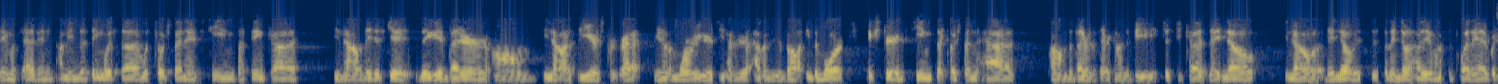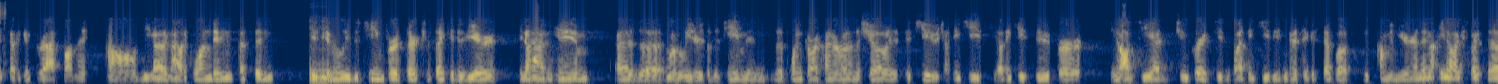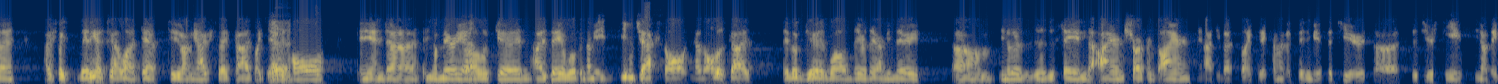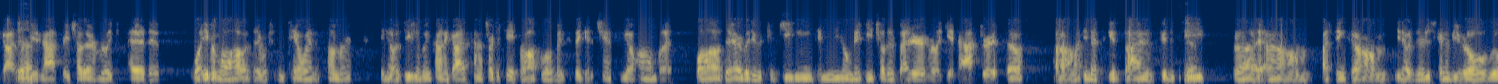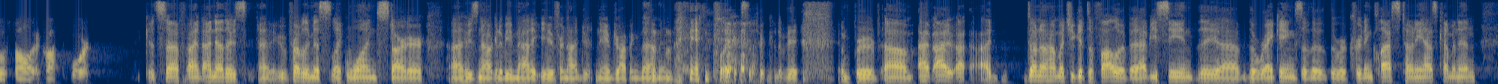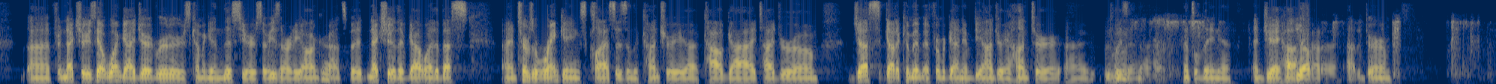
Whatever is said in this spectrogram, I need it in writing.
Same with Evan. I mean, the thing with uh, with Coach Bennett's teams, I think uh, you know, they just get they get better um, you know, as the years progress. You know, the more years you have your have under your belt, I think the more experienced teams that Coach Bennett has, um, the better that they're going to be just because they know, you know, they know his system, they know how he wants to play. They everybody's got a good grasp on it. Um, you got a guy like London that's been he's mm-hmm. going to lead the team for a third consecutive year. You know, having him as uh, one of the leaders of the team and the point guard kind of running the show is, is huge. I think he's I think he's due for you know obviously he had two great seasons, but I think he's even going to take a step up this coming year. And then you know I expect uh, I expect they got a lot of depth too. I mean I expect guys like yeah. Devon Hall and uh, you know Marial was good, Isaiah Wilkins. I mean even Jack Salt. You know all those guys they look good while they were there. I mean they um, you know, there's, there's a saying that iron sharpens iron, and I think that's like the kind of epitome of this year's uh, this year's team. You know, they guys yeah. were getting after each other and really competitive. Well, even while I was there, which was the tail end of summer, you know, it's usually when kind of guys kind of start to taper off a little bit because they get a chance to go home. But while I was there, everybody was competing and you know making each other better and really getting after it. So um, I think that's a good sign. It's good to see. Yeah. But um, I think um, you know they're just going to be real, real solid across the board. Good stuff. I, I know there's uh, you probably missed like one starter uh, who's now going to be mad at you for not name dropping them and, and players that are going to be improved. Um, I, I I don't know how much you get to follow it, but have you seen the uh, the rankings of the the recruiting class Tony has coming in? Uh, for next year. He's got one guy, Jarred Reuter, who's coming in this year, so he's already on grounds. But next year they've got one of the best uh, in terms of rankings classes in the country. Uh, Kyle Guy, Ty Jerome, just got a commitment from a guy named DeAndre Hunter, uh, who mm-hmm. in uh, Pennsylvania, and Jay Huff yep. out of out of Durham.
